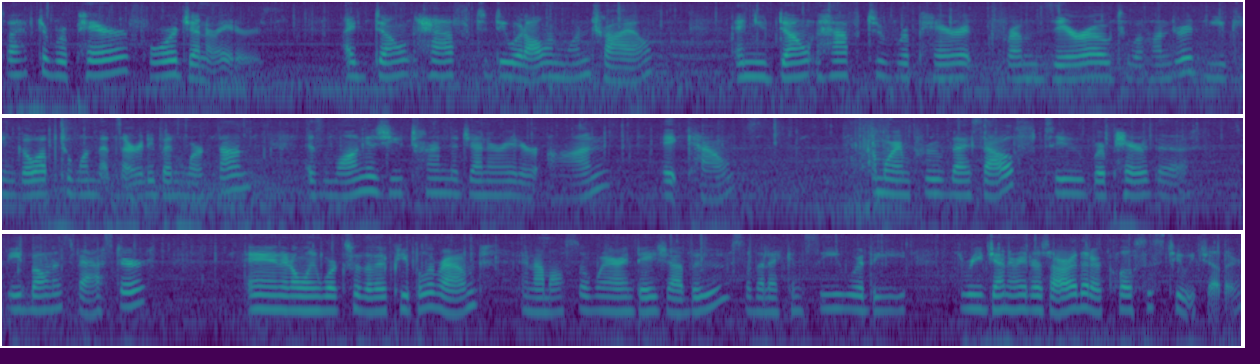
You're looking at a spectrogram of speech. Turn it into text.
So I have to repair four generators. I don't have to do it all in one trial, and you don't have to repair it from 0 to 100. You can go up to one that's already been worked on. As long as you turn the generator on, it counts. I'm going to improve thyself to repair the speed bonus faster, and it only works with other people around. And I'm also wearing Deja Vu so that I can see where the three generators are that are closest to each other.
